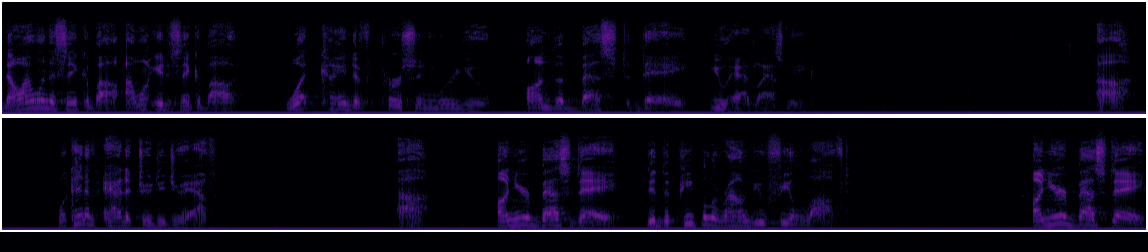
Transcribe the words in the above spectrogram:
Now, I want to think about, I want you to think about what kind of person were you on the best day you had last week? Uh, what kind of attitude did you have? Uh, on your best day, did the people around you feel loved? On your best day,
